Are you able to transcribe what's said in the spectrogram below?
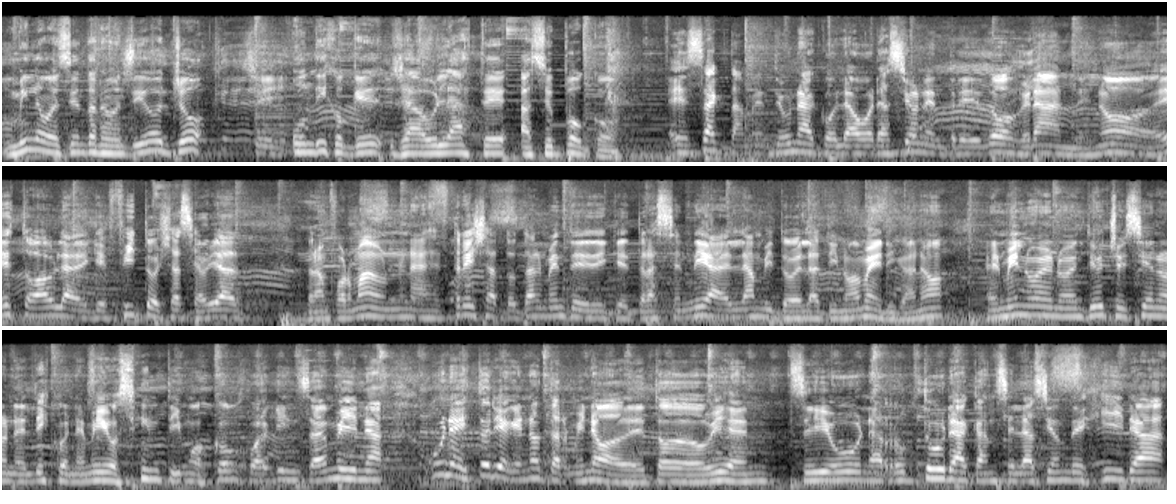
1998, Sí. un disco que ya hablaste hace poco. Exactamente, una colaboración entre dos grandes, ¿no? Esto habla de que Fito ya se había transformado en una estrella totalmente de que trascendía el ámbito de Latinoamérica, ¿no? En 1998 hicieron el disco Enemigos Íntimos con Joaquín Sabina, una historia que no terminó de todo bien, sí, hubo una ruptura, cancelación de gira.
